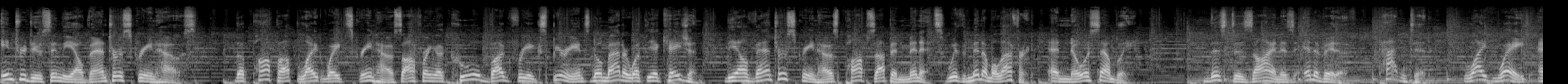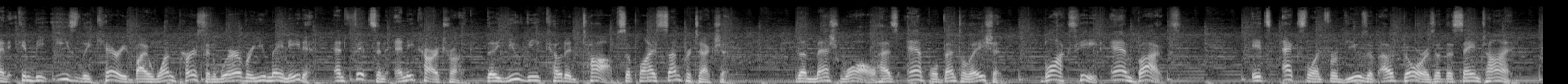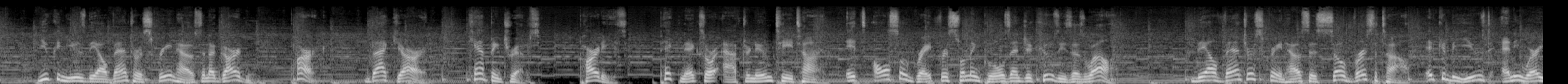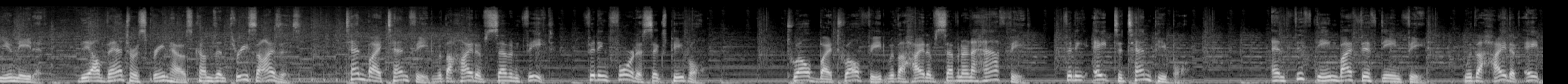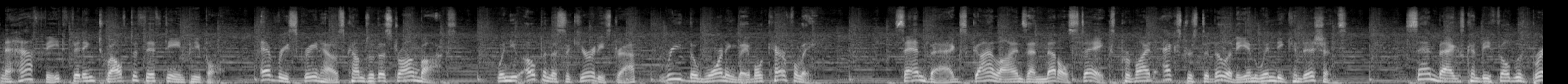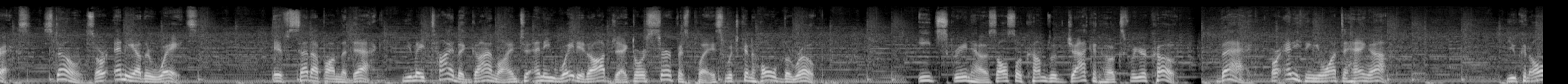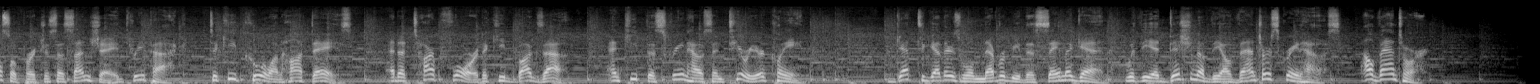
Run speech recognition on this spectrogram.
Introducing the Alvantor Screenhouse. The pop-up lightweight screenhouse offering a cool bug-free experience no matter what the occasion. The Alvantor Screenhouse pops up in minutes with minimal effort and no assembly. This design is innovative, patented, lightweight, and it can be easily carried by one person wherever you may need it and fits in any car trunk. The UV-coated top supplies sun protection. The mesh wall has ample ventilation, blocks heat and bugs, it's excellent for views of outdoors at the same time. You can use the Alvantor screenhouse in a garden, park, backyard, camping trips, parties, picnics, or afternoon tea time. It's also great for swimming pools and jacuzzis as well. The Alvantor screenhouse is so versatile, it can be used anywhere you need it. The Alvantor screenhouse comes in three sizes 10 by 10 feet with a height of 7 feet, fitting 4 to 6 people, 12 by 12 feet with a height of 7.5 feet, fitting 8 to 10 people, and 15 by 15 feet, with a height of 8.5 feet fitting 12 to 15 people. Every screenhouse comes with a strong box. When you open the security strap, read the warning label carefully. Sandbags, guy lines, and metal stakes provide extra stability in windy conditions. Sandbags can be filled with bricks, stones, or any other weights. If set up on the deck, you may tie the guy line to any weighted object or surface place which can hold the rope. Each screenhouse also comes with jacket hooks for your coat, bag, or anything you want to hang up. You can also purchase a sunshade 3-pack to keep cool on hot days, and a tarp floor to keep bugs out, and keep the screenhouse interior clean. Get-togethers will never be the same again with the addition of the Alvantor Screenhouse. Alvantor,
